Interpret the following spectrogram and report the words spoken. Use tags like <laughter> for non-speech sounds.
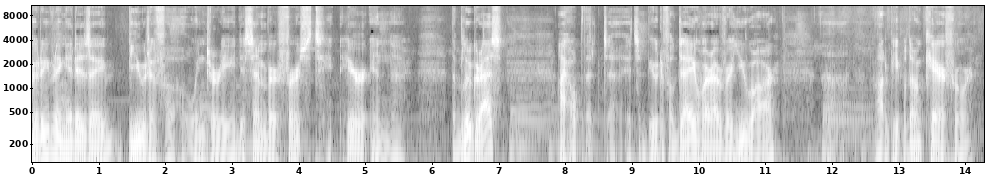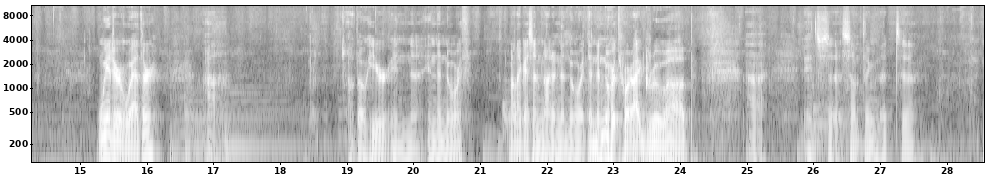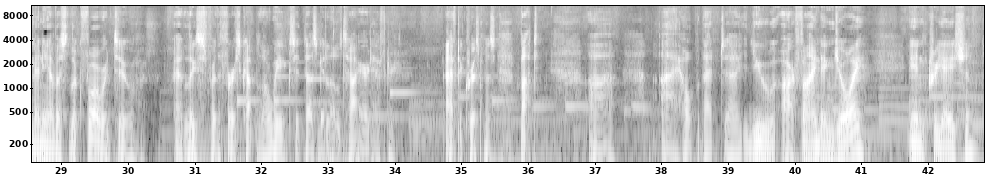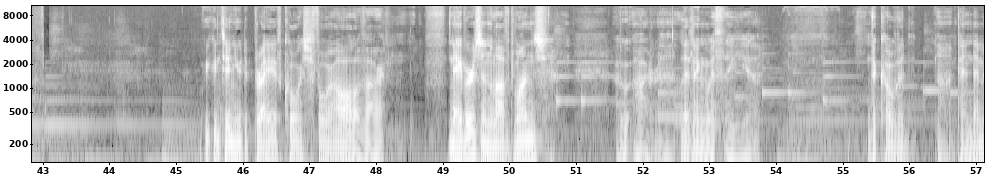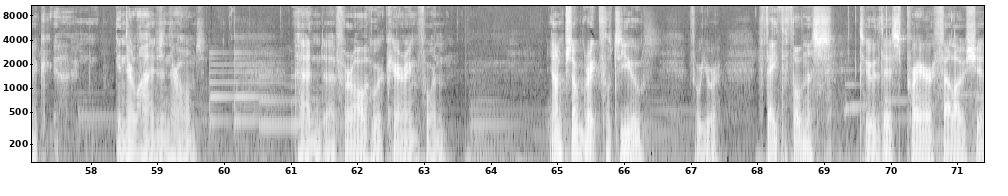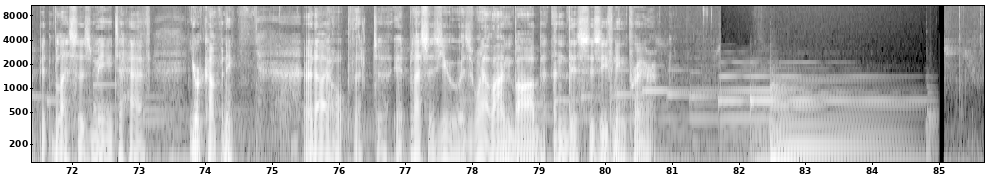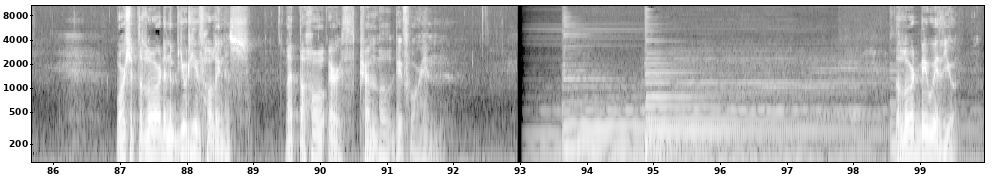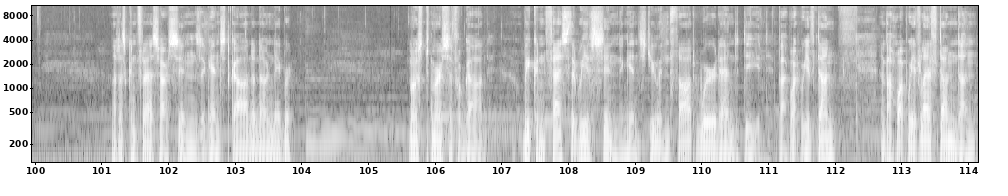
Good evening. It is a beautiful wintry December 1st here in uh, the bluegrass. I hope that uh, it's a beautiful day wherever you are. Uh, a lot of people don't care for winter weather. Uh, although here in uh, in the north, well, I guess I'm not in the north. In the <laughs> north where I grew up, uh, it's something that many of us look forward to, at least for the first couple of weeks. It does get a little tired after after Christmas, but uh, I hope that uh, you are finding joy in creation. We continue to pray, of course, for all of our neighbors and loved ones who are uh, living with the uh, the COVID uh, pandemic in their lives, in their homes, and uh, for all who are caring for them. I'm so grateful to you for your faithfulness to this prayer fellowship. It blesses me to have your company, and I hope that uh, it blesses you as well. I'm Bob, and this is Evening Prayer. Worship the Lord in the beauty of holiness. Let the whole earth tremble before him. The Lord be with you. Let us confess our sins against God and our neighbor. Most merciful God, we confess that we have sinned against you in thought, word, and deed, by what we have done and by what we have left undone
